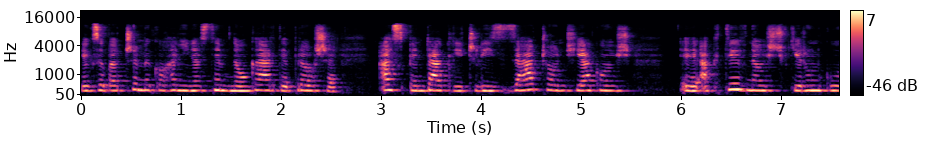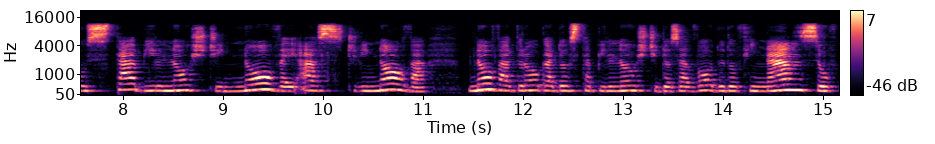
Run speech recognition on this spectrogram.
jak zobaczymy, kochani, następną kartę, proszę, As Pentakli, czyli zacząć jakąś y, aktywność w kierunku stabilności, nowej As, czyli nowa, nowa droga do stabilności, do zawodu, do finansów,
